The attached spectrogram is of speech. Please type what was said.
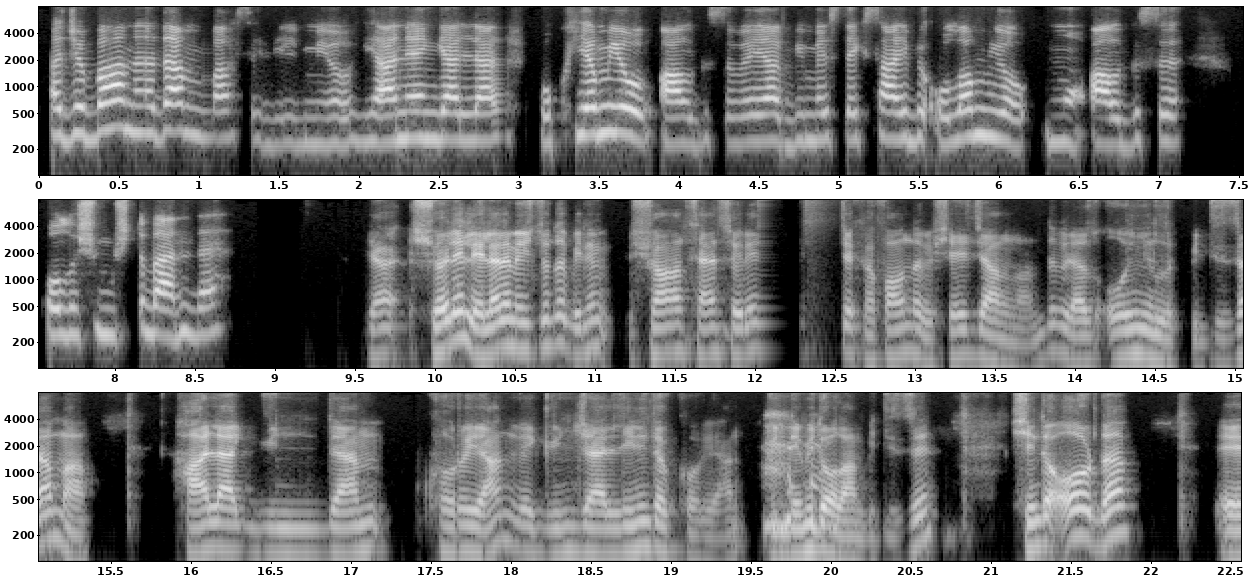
Acaba neden bahsedilmiyor? Yani engeller okuyamıyor algısı veya bir meslek sahibi olamıyor mu algısı oluşmuştu bende. Ya şöyle Leyla Mecnun'da benim şu an sen söyleyince kafamda bir şey canlandı. Biraz 10 yıllık bir dizi ama hala gündem koruyan ve güncelliğini de koruyan, gündemi de olan bir dizi. Şimdi orada e,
